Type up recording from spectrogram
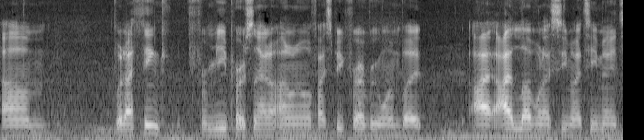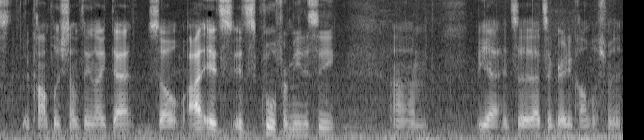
Um, but I think for me personally, I don't, I don't know if I speak for everyone, but I, I love when I see my teammates accomplish something like that. So I, it's it's cool for me to see. Um, but yeah, it's a that's a great accomplishment.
